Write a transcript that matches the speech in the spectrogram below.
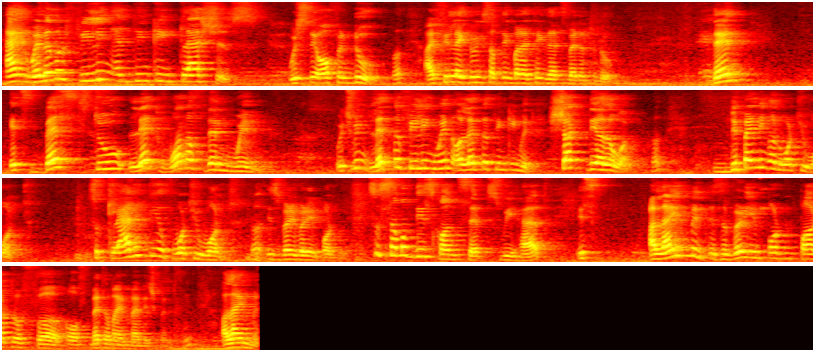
And whenever feeling and thinking clashes, which they often do, huh, I feel like doing something, but I think that's better to do. Then it's best to let one of them win. Which means let the feeling win or let the thinking win. Shut the other one, huh, depending on what you want. So clarity of what you want huh, is very, very important. So some of these concepts we have is alignment is a very important part of, uh, of meta mind management. hmm, Alignment.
